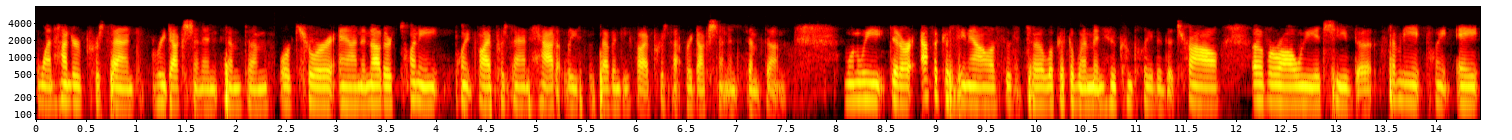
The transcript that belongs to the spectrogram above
100% reduction in symptoms or cure, and another 20.5% had at least a 75% reduction in symptoms. When we did our efficacy analysis to look at the women who completed the trial, overall we achieved a 78.8%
